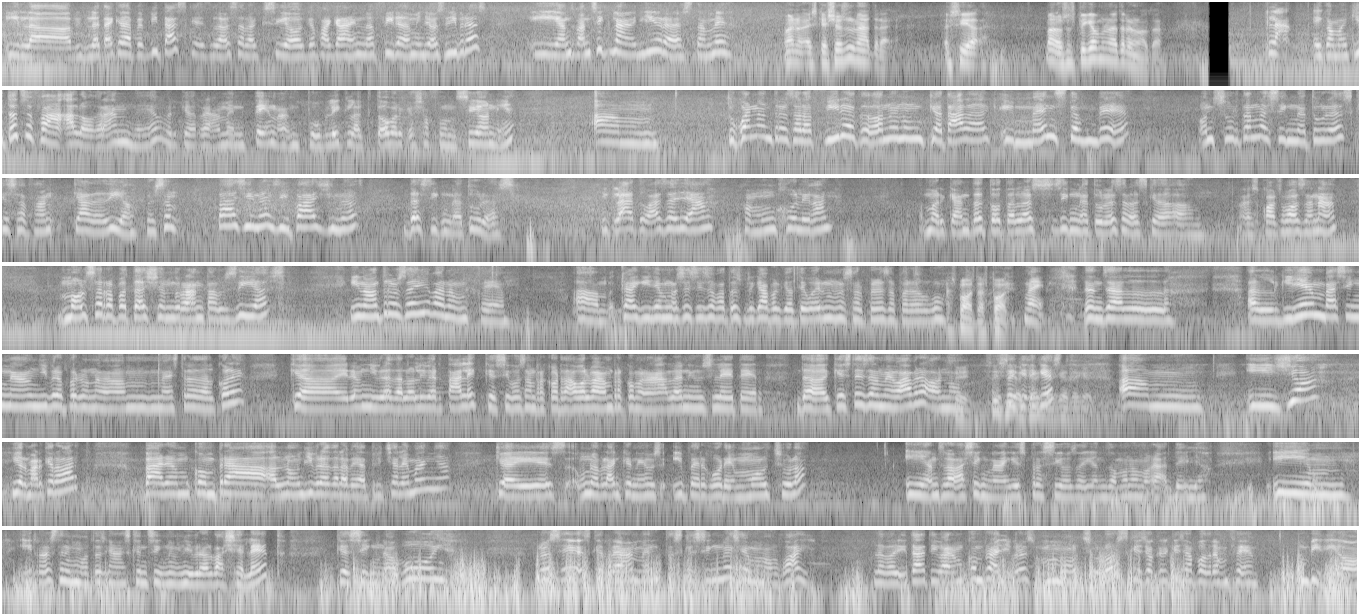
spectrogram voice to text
i la Biblioteca de Pepitas, que és la selecció que fa cada any la Fira de Millors Llibres, i ens van signar llibres, també. Bueno, és que això és una altra. O sigui, bueno, us ho expliquem en una altra nota. Clar, i com aquí tot se fa a lo grande, eh, perquè realment tenen públic lector perquè això funcioni, um, tu quan entres a la fira te donen un catàleg immens també, on surten les signatures que se fan cada dia, que són pàgines i pàgines de signatures. I clar, tu vas allà com un hooligan marcant totes les signatures a les, que, a les quals vols anar. Molts se repeteixen durant els dies i nosaltres ahir vam fer Um, clar, Guillem, no sé si se pot explicar perquè el teu era una sorpresa per a algú. Es pot, es pot. Bé, doncs el, el Guillem va signar un llibre per una mestra del col·le que era un llibre de l'Oliver Talek, que si vos en recordeu el vam recomanar a la newsletter de Aquest és el meu arbre o no? Sí, sí, sí, aquest, aquest, aquest? aquest, aquest. Um, I jo i el Marc Elabart vàrem comprar el nou llibre de la Beatrice Alemanya, que és una Blancaneus hipergore molt xula, i ens la va signar i és preciosa i ens hem enamorat d'ella. I, I res, tenim moltes ganes que ens signi un llibre al Baixelet, que signa avui. No sé, és que realment és que signa gent molt guai, la veritat. I vàrem comprar llibres molt xulos que jo crec que ja podrem fer un vídeo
